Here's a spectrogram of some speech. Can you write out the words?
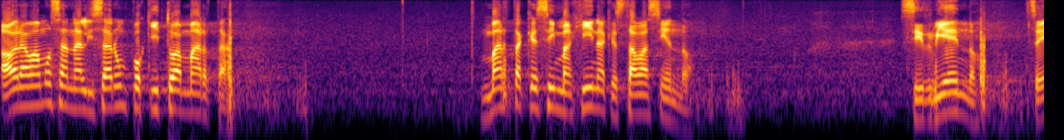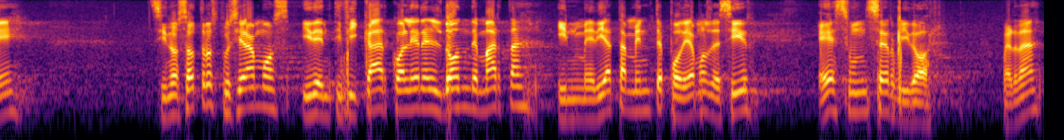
Ahora vamos a analizar un poquito a Marta. Marta, ¿qué se imagina que estaba haciendo? Sirviendo, ¿sí? Si nosotros pusiéramos identificar cuál era el don de Marta, inmediatamente podríamos decir, es un servidor, ¿verdad?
